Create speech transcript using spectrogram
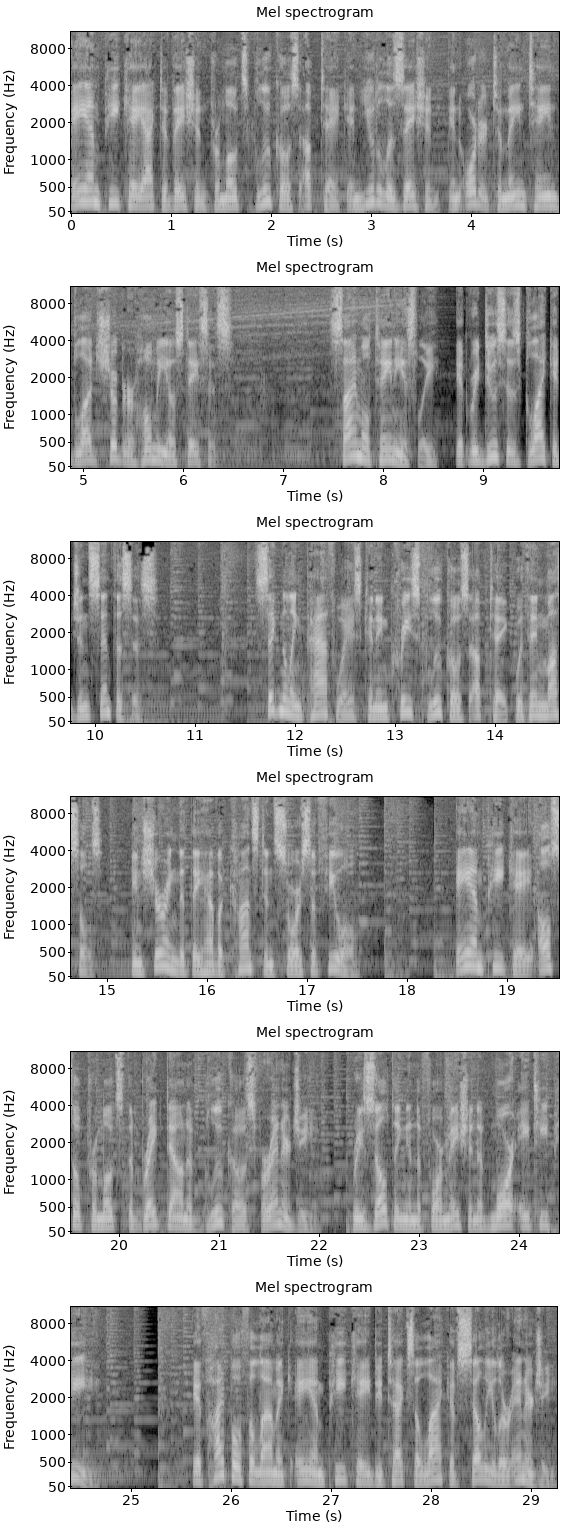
AMPK activation promotes glucose uptake and utilization in order to maintain blood sugar homeostasis. Simultaneously, it reduces glycogen synthesis. Signaling pathways can increase glucose uptake within muscles, ensuring that they have a constant source of fuel. AMPK also promotes the breakdown of glucose for energy, resulting in the formation of more ATP. If hypothalamic AMPK detects a lack of cellular energy,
